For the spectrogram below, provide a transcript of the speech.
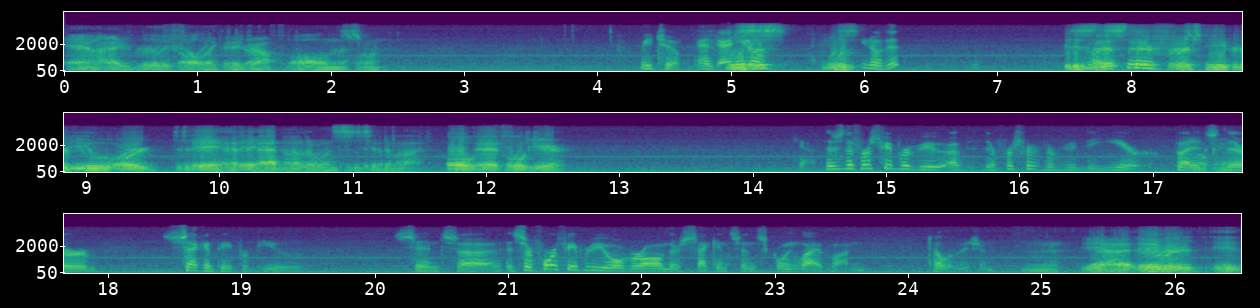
and I really felt like they dropped the ball in this one. Me too. And and was you know this was you know that is this their first pay-per-view, or did they have they had another one since they've been live? Oh, they had full gear. yeah this is the first pay per view of their first pay per view of the year, but it's Okay. their second pay per view since uh, it's their fourth pay per view overall and their second since going live on television. Yeah, yeah they were. It,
